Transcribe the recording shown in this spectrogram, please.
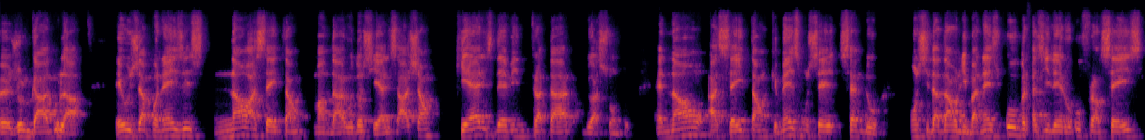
eh, julgado lá. E os japoneses não aceitam mandar o dossiê, eles acham que eles devem tratar do assunto. E não aceitam que, mesmo sendo um cidadão libanês, o brasileiro, o francês,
